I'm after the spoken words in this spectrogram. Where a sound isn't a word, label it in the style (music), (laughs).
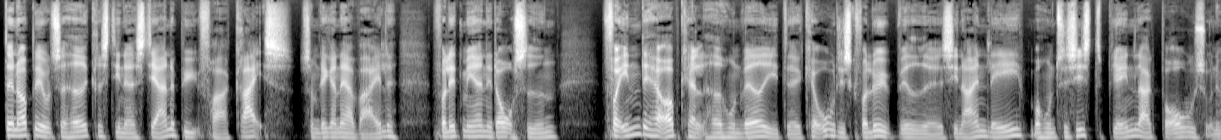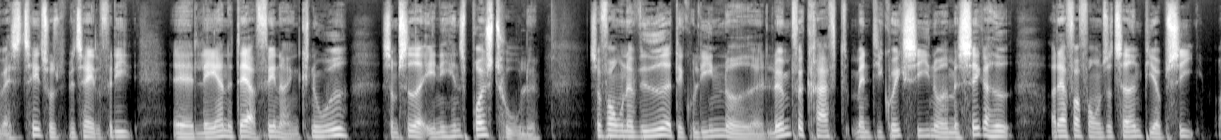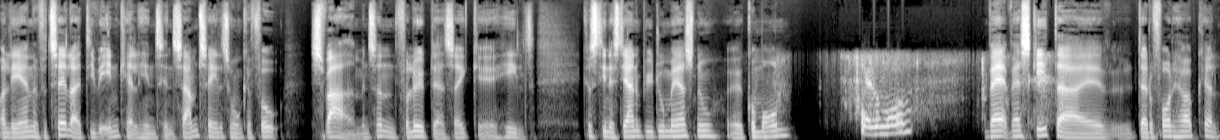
Den oplevelse havde Christina Stjerneby fra Grejs, som ligger nær Vejle, for lidt mere end et år siden. For inden det her opkald havde hun været i et øh, kaotisk forløb ved øh, sin egen læge, hvor hun til sidst bliver indlagt på Aarhus Universitetshospital, fordi øh, lægerne der finder en knude, som sidder inde i hendes brysthule. Så får hun at vide, at det kunne ligne noget øh, lymfekræft, men de kunne ikke sige noget med sikkerhed, og derfor får hun så taget en biopsi, og lægerne fortæller, at de vil indkalde hende til en samtale, så hun kan få svaret. Men sådan forløb det altså ikke uh, helt. Christina Stjerneby, du er med os nu. Uh, godmorgen. Ja, godmorgen. Hvad, hvad skete der, uh, da du får det her opkald?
